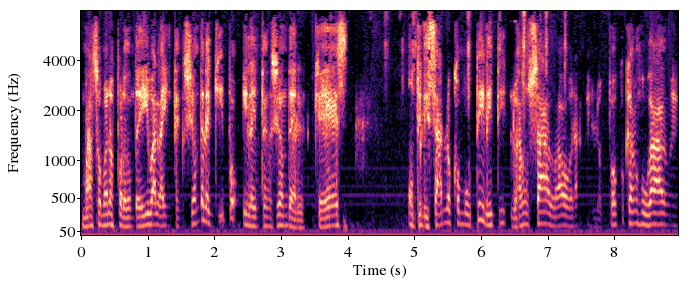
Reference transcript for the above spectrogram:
más o menos por dónde iba la intención del equipo y la intención de él, que es utilizarlo como utility, lo han usado ahora, en lo poco que han jugado en,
